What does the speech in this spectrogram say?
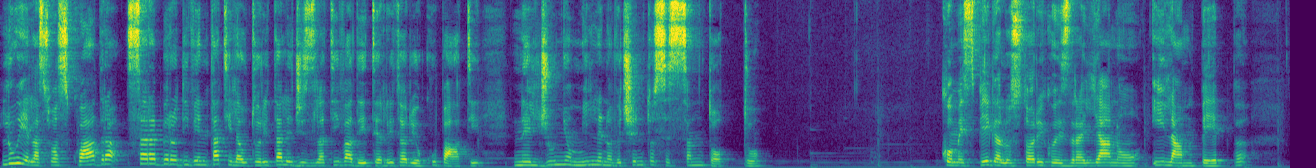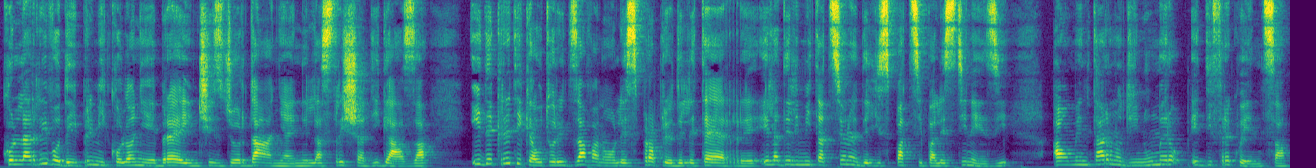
lui e la sua squadra sarebbero diventati l'autorità legislativa dei territori occupati nel giugno 1968. Come spiega lo storico israeliano Ilan Pep, con l'arrivo dei primi coloni ebrei in Cisgiordania e nella striscia di Gaza, i decreti che autorizzavano l'esproprio delle terre e la delimitazione degli spazi palestinesi aumentarono di numero e di frequenza.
